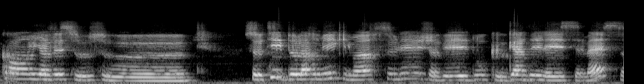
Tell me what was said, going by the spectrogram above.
quand il y avait ce, ce, type de l'armée qui m'a harcelé, j'avais donc gardé les SMS.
